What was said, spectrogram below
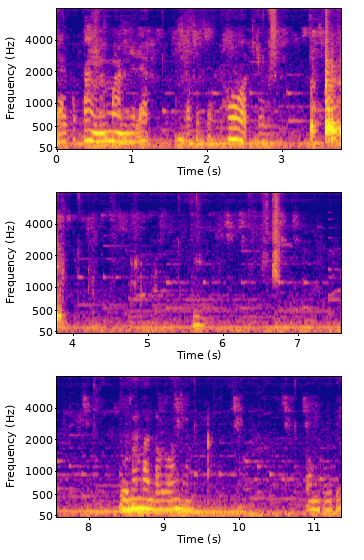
ยายก็ตั้งน้ำมันไว้แล้วเราก็จะทอดเลยดูน้ำมันเราร้อนยังลองดูดิ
